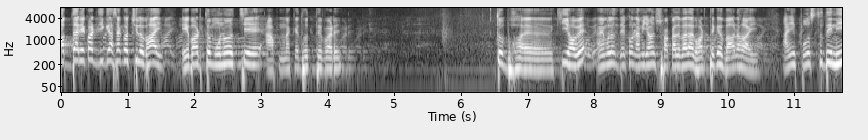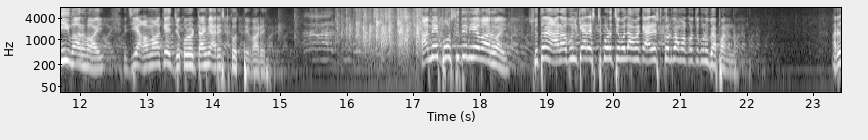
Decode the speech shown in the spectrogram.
অফ দ্য রেকর্ড জিজ্ঞাসা করছিল, ভাই, এবার তো মনে হচ্ছে আপনাকে ধরতে পারে। তো ভয়, কী হবে? আমি বললাম, দেখুন, আমি যখন সকালবেলা ঘর থেকে বার হয়, আমি প্রস্তুতি নিয়েই বার হয় যে আমাকে যে কোনো টাইমে অ্যারেস্ট করতে পারে। আমি প্রস্তুতি নিয়ে বার হয়। সুতরাং আরাবুলকে অ্যারেস্ট করেছে বলে আমাকে অ্যারেস্ট করবে, আমার কাছে কোনো ব্যাপার না। আরে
